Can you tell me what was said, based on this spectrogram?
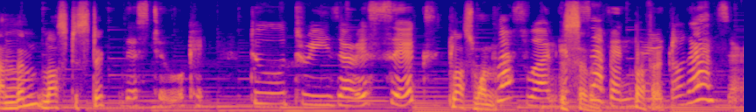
and then um, last stick This two. Okay. Two threes are is six plus 1 plus one Is is seven. seven. Perfect. There you go the answer.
